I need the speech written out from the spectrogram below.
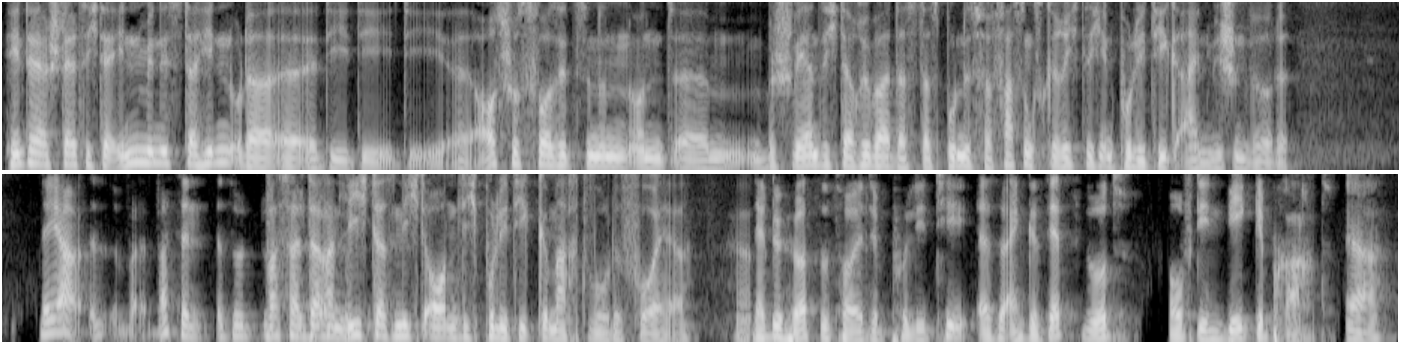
hinterher stellt sich der Innenminister hin oder äh, die, die, die äh, Ausschussvorsitzenden und ähm, beschweren sich darüber, dass das Bundesverfassungsgericht sich in Politik einmischen würde. naja, was denn? Also, Was halt daran liegt, dass nicht ordentlich Politik gemacht wurde vorher. Ja. Ja, du hörst es heute, Politik, also ein Gesetz wird auf den Weg gebracht. ja.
